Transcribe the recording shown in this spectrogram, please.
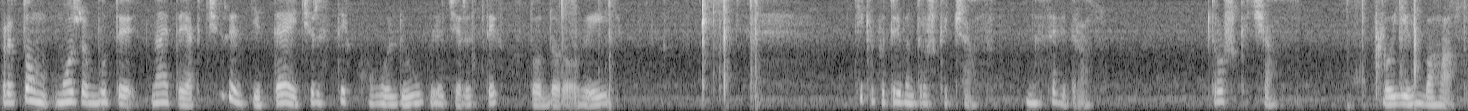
притом може бути, знаєте, як через дітей, через тих, кого люблять, через тих, хто дорогий. Тільки потрібен трошки час. Не все відразу. Трошки час, бо їх багато.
